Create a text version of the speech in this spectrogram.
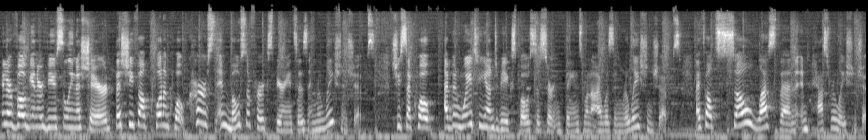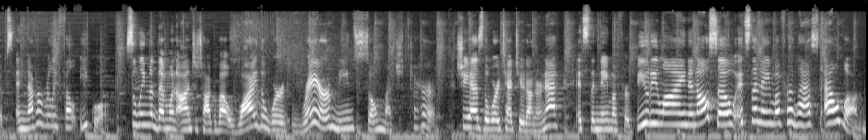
In her Vogue interview, Selena shared that she felt quote unquote cursed in most of her experiences in relationships. She said, quote, I've been way too young to be exposed to certain things when I was in relationships. I felt so less than in past relationships and never really felt equal. Selena then went on to talk about why the word rare means so much to her. She has the word tattooed on her neck, it's the name of her beauty line, and also it's the name of her last album.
